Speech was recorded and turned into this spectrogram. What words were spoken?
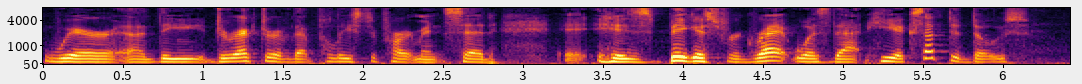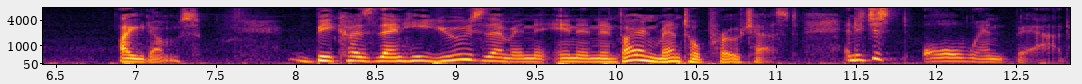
where uh, the director of that police department said uh, his biggest regret was that he accepted those items because then he used them in, in an environmental protest. And it just all went bad.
